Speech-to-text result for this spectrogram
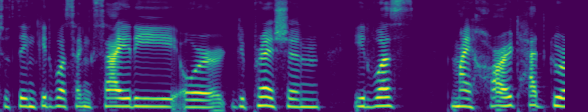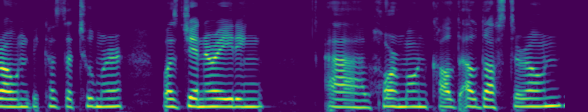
to think it was anxiety or depression, it was my heart had grown because the tumor was generating a hormone called aldosterone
